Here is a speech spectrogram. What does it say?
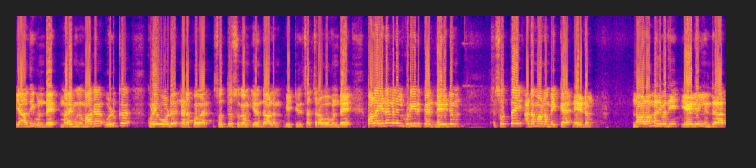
வியாதி உண்டு. மறைமுகமாக ஒழுக்க குறைவோடு நடப்பவர். சொத்து சுகம் இருந்தாலும் வீட்டில் சச்சரவு உண்டு. பல இடங்களில் குடியிருக்க நேரிடும். சொத்தை அடமானம் வைக்க நேரிடும். நாலாம் அதிபதி ஏழில் நின்றார்.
